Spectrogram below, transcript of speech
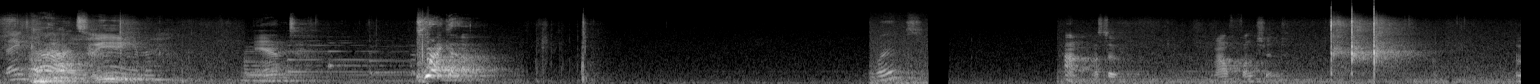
thank Leave. And Prega! What? Huh, must have malfunctioned. Let me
